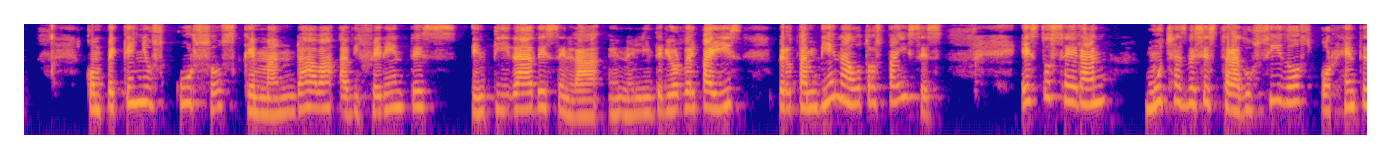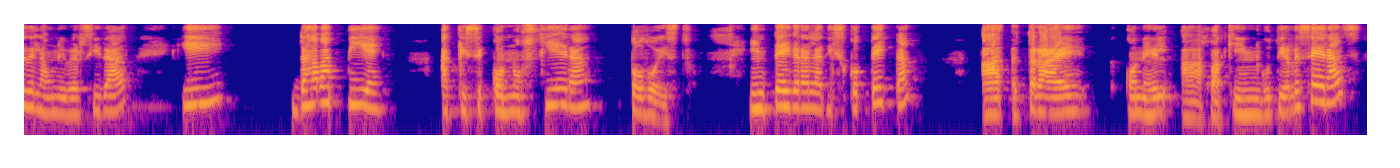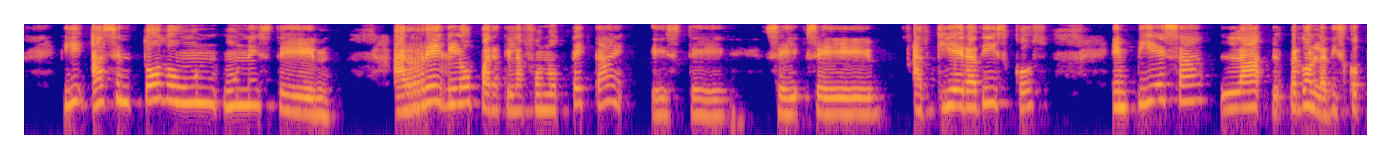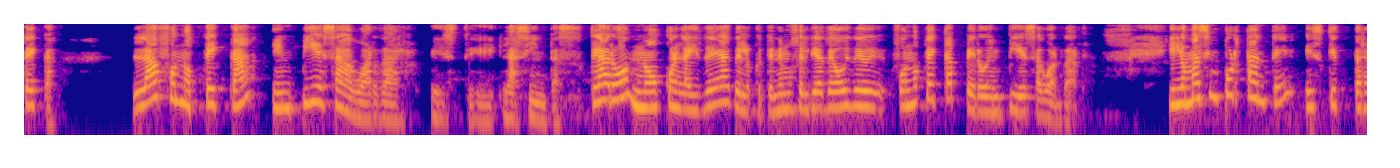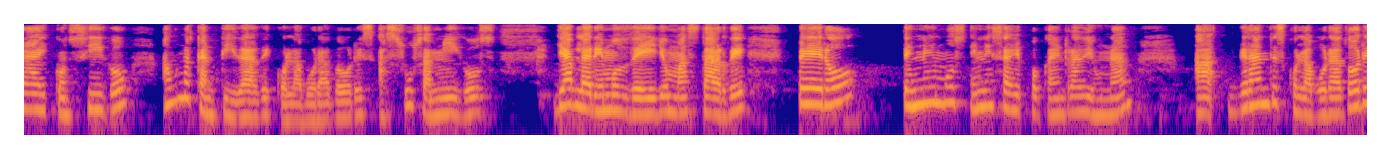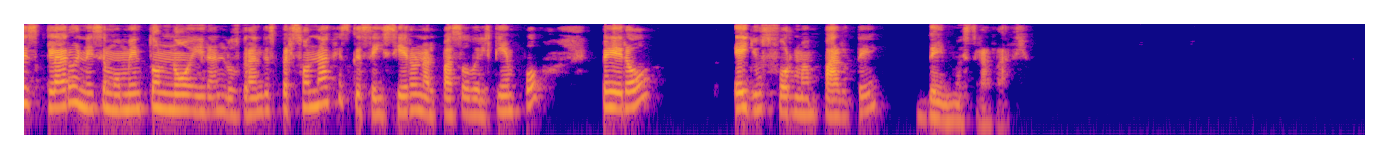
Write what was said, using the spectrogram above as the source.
con pequeños cursos que mandaba a diferentes entidades en, la, en el interior del país pero también a otros países. Estos eran muchas veces traducidos por gente de la universidad y daba pie a que se conociera todo esto. Integra la discoteca, trae con él a Joaquín Gutiérrez Heras y hacen todo un, este, arreglo para que la fonoteca este, se, se adquiera discos. Empieza la, perdón, la discoteca. La fonoteca empieza a guardar este, las cintas. Claro, no con la idea de lo que tenemos el día de hoy de fonoteca, pero empieza a guardarlo. Y lo más importante es que trae consigo a una cantidad de colaboradores, a sus amigos. Ya hablaremos de ello más tarde, pero tenemos en esa época en Radio UNAM a grandes colaboradores. Claro, en ese momento no eran los grandes personajes que se hicieron al paso del tiempo, pero ellos forman parte de nuestra radio.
